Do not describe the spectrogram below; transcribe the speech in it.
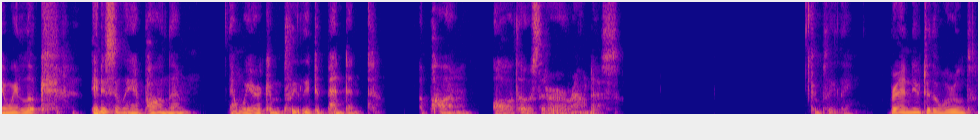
And we look innocently upon them, and we are completely dependent upon all those that are around us. Completely. Brand new to the world.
